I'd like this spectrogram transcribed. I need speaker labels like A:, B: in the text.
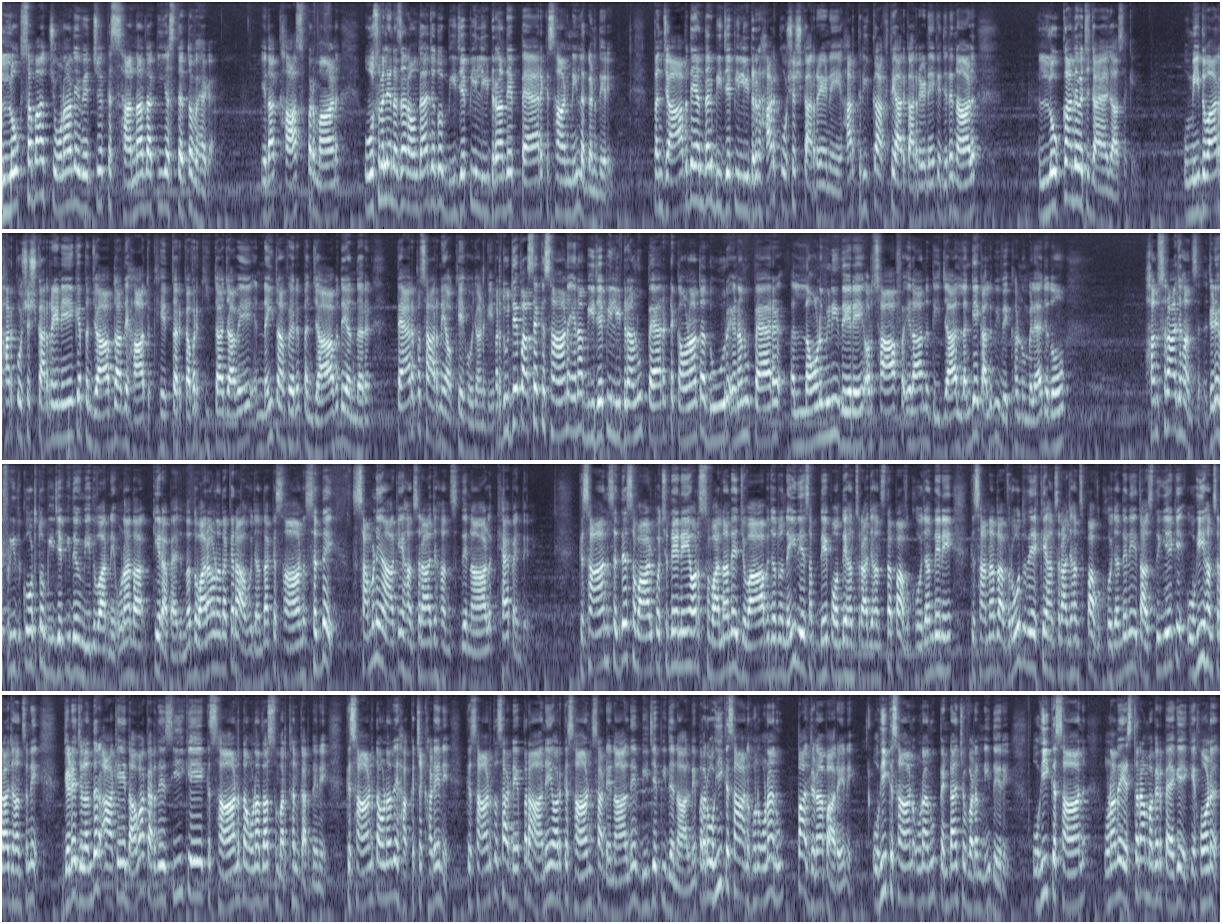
A: ਲੋਕ ਸਭਾ ਚੋਣਾਂ ਦੇ ਵਿੱਚ ਕਿਸਾਨਾਂ ਦਾ ਕੀ ਅਸਤਿਤਵ ਹੈਗਾ? ਇਹਦਾ ਖਾਸ ਪ੍ਰਮਾਣ ਉਸ ਵੇਲੇ ਨਜ਼ਰ ਆਉਂਦਾ ਹੈ ਜਦੋਂ ਬੀਜੇਪੀ ਲੀਡਰਾਂ ਦੇ ਪੈਰ ਕਿਸਾਨ ਨਹੀਂ ਲੱਗਣ ਦੇ ਰਹੇ। ਪੰਜਾਬ ਦੇ ਅੰਦਰ ਬੀਜੇਪੀ ਲੀਡਰ ਹਰ ਕੋਸ਼ਿਸ਼ ਕਰ ਰਹੇ ਨੇ, ਹਰ ਤਰੀਕਾ ਅਖਤਿਆਰ ਕਰ ਰਹੇ ਨੇ ਕਿ ਜਿਹਦੇ ਨਾਲ ਲੋਕਾਂ ਦੇ ਵਿੱਚ ਜਾਇਆ ਜਾ ਸਕੇ। ਉਮੀਦਵਾਰ ਹਰ ਕੋਸ਼ਿਸ਼ ਕਰ ਰਹੇ ਨੇ ਕਿ ਪੰਜਾਬ ਦਾ ਦਿਹਾਤ ਖੇਤਰ ਕਵਰ ਕੀਤਾ ਜਾਵੇ, ਨਹੀਂ ਤਾਂ ਫਿਰ ਪੰਜਾਬ ਦੇ ਅੰਦਰ ਪੈਰ ਪਸਾਰਨੇ ਔਖੇ ਹੋ ਜਾਣਗੇ। ਪਰ ਦੂਜੇ ਪਾਸੇ ਕਿਸਾਨ ਇਹਨਾਂ ਬੀਜੇਪੀ ਲੀਡਰਾਂ ਨੂੰ ਪੈਰ ਟਿਕਾਉਣਾ ਤਾਂ ਦੂਰ ਇਹਨਾਂ ਨੂੰ ਪੈਰ ਲਾਉਣ ਵੀ ਨਹੀਂ ਦੇ ਰਹੇ ਔਰ ਸਾਫ਼ ਇਹਦਾ ਨਤੀਜਾ ਲੰਗੇ ਕੱਲ ਵੀ ਵੇਖਣ ਨੂੰ ਮਿਲਿਆ ਜਦੋਂ ਹੰਸਰਾਜ ਹੰਸ, ਜਿਹੜੇ ਫਰੀਦਕੋਟ ਤੋਂ ਬੀਜੇਪੀ ਦੇ ਉਮੀਦਵਾਰ ਨੇ, ਉਹਨਾਂ ਦਾ ਘੇਰਾ ਪੈ ਜਾਂਦਾ। ਦੁਬਾਰਾ ਉਹਨਾਂ ਦਾ ਘੇਰਾ ਹੋ ਜਾਂਦਾ, ਕਿਸਾਨ ਸਿੱਧੇ ਸਾਹਮਣੇ ਆ ਕੇ ਹੰਸਰਾਜ ਹੰਸ ਦੇ ਨਾਲ ਖਹਿ ਪੈਂਦੇ ਨੇ। ਕਿਸਾਨ ਸਿੱਧੇ ਸਵਾਲ ਪੁੱਛਦੇ ਨੇ ਔਰ ਸਵਾਲਾਂ ਦੇ ਜਵਾਬ ਜਦੋਂ ਨਹੀਂ ਦੇ ਸਕਦੇ ਪਾਉਂਦੇ ਹੰਸਰਾਜ ਹੰਸ ਤਾਂ ਭਾਵੁਕ ਹੋ ਜਾਂਦੇ ਨੇ। ਕਿਸਾਨਾਂ ਦਾ ਵਿਰੋਧ ਦੇਖ ਕੇ ਹੰਸਰਾਜ ਹੰਸ ਭਾਵੁਕ ਹੋ ਜਾਂਦੇ ਨੇ। ਇਹ ਦੱਸ ਦਈਏ ਕਿ ਉਹੀ ਹੰਸਰਾਜ ਹੰਸ ਨੇ ਜਿਹੜੇ ਜਲੰਧਰ ਆ ਕੇ ਦਾਵਾ ਕਰਦੇ ਸੀ ਕਿ ਕਿਸਾਨ ਤਾਂ ਉਹਨਾਂ ਦਾ ਸਮਰਥਨ ਕਰਦੇ ਨੇ। ਕਿਸਾਨ ਤਾਂ ਉਹਨਾਂ ਦੇ ਹੱਕ 'ਚ ਖੜੇ ਨੇ। ਕਿਸਾਨ ਤਾਂ ਸਾਡੇ ਭਰਾ ਨੇ ਔਰ ਕਿਸਾਨ ਸਾਡੇ ਨਾਲ ਨੇ ਬੀਜੇਪੀ ਦੇ ਨਾਲ ਨੇ। ਪਰ ਉਹੀ ਕਿਸਾਨ ਹੁਣ ਉਹਨਾਂ ਨੂੰ ਭਾਜਣਾ ਪਾ ਰਹੇ ਨੇ। ਉਹੀ ਕਿਸਾਨ ਉਹਨਾਂ ਨੂੰ ਪਿੰਡਾਂ 'ਚ ਵੜਨ ਨਹੀਂ ਦੇ ਰਹੇ। ਉਹੀ ਕਿਸਾਨ ਉਹਨਾਂ ਦੇ ਇਸ ਤਰ੍ਹਾਂ ਮਗਰ ਪੈ ਗਏ ਕਿ ਹੁਣ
